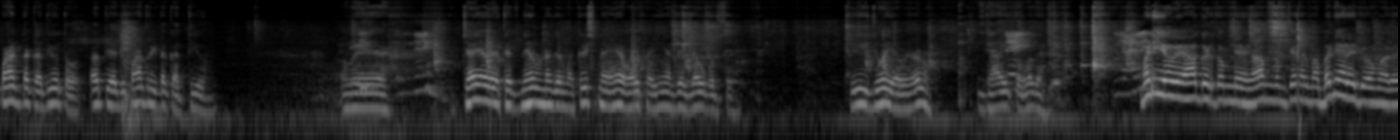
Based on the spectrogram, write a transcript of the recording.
પાંચ ટકા થયો તો અત્યારે પાંત્રી પાંત્રીસ ટકા જ થયો હવે જાય હવે તે નહેરુનગરમાં કૃષ્ણ હે વાઈફાઈ અહીંયા તે જવું પડશે એ જોઈએ હવે હેલો જાય તો ભલે મળીએ હવે આગળ તમને આમ નામ ચેનલમાં બન્યા રહેજો અમારે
